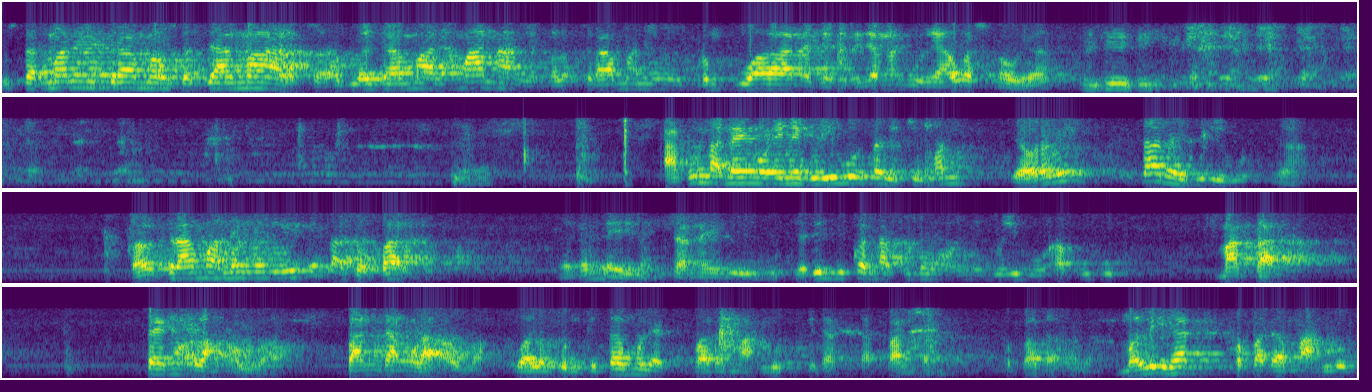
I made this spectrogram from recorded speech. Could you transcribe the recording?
Ustaz mana yang ceramah? Ustaz Jamal. Ustaz Abdullah Jamal yang mana? Ya, kalau ceramah yang perempuan aja. Jangan bu, ya awas kau ya. Aku nggak nengok ini ibu-ibu tadi, cuman ya orang ini sana ibu-ibu. Nah, kalau ceramah nengok itu tak sopan. Ya kan ya, sana ibu-ibu. Jadi bukan aku nengok ibu-ibu, aku. Maka tengoklah Allah, pandanglah Allah. Walaupun kita melihat kepada makhluk, kita tidak pandang kepada Allah. Melihat kepada makhluk,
